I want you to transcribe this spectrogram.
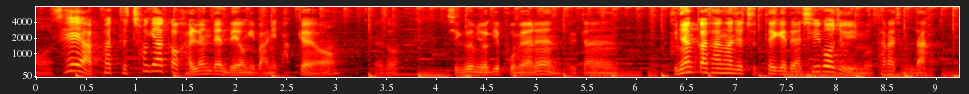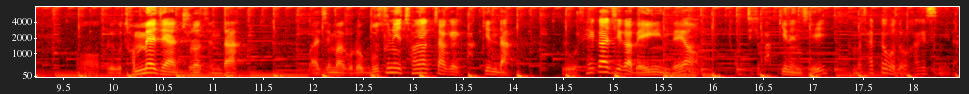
어, 새 아파트 청약과 관련된 내용이 많이 바뀌어요. 그래서 지금 여기 보면은 일단 분양가 상한제 주택에 대한 실거주 의무 사라진다. 어, 그리고 전매 제한 줄어든다. 마지막으로 무순위 청약 자격이 바뀐다. 요 세 가지가 메인인데요. 어떻게 바뀌는지 한번 살펴보도록 하겠습니다.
